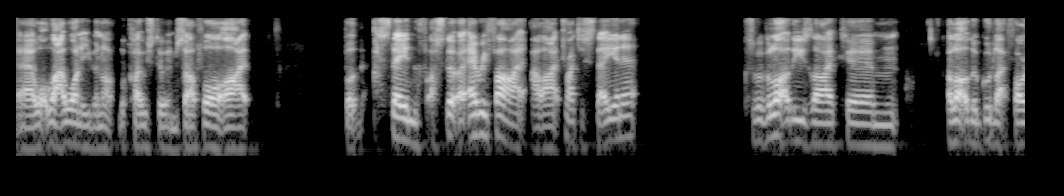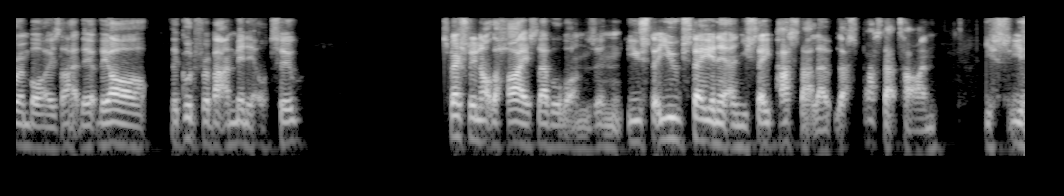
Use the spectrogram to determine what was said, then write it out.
Uh, what, what I wasn't even not close to him, so I thought, all right. But I stay in the I still, every fight. I like try to stay in it because with a lot of these like um, a lot of the good like foreign boys, like they they are they're good for about a minute or two. Especially not the highest level ones, and you stay you stay in it and you stay past that level, that's past that time. You, you,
